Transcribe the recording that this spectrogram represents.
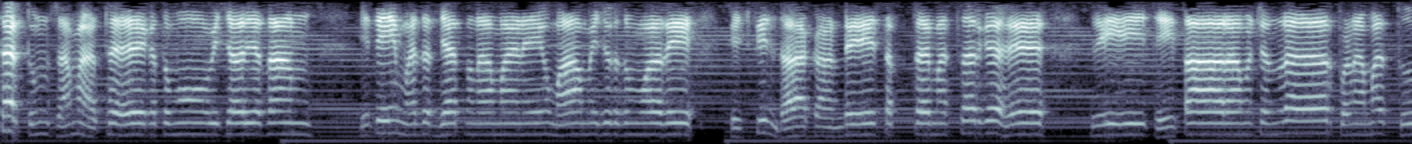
तर्तुम् समर्थ कतमो विचार्यताम्। इति मदध्यात्मरामायणे उमामेश्वरसंवादे किष्किन्धाकाण्डे सप्तम सर्गः श्रीसीतारामचन्द्रार्पणमस्तु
